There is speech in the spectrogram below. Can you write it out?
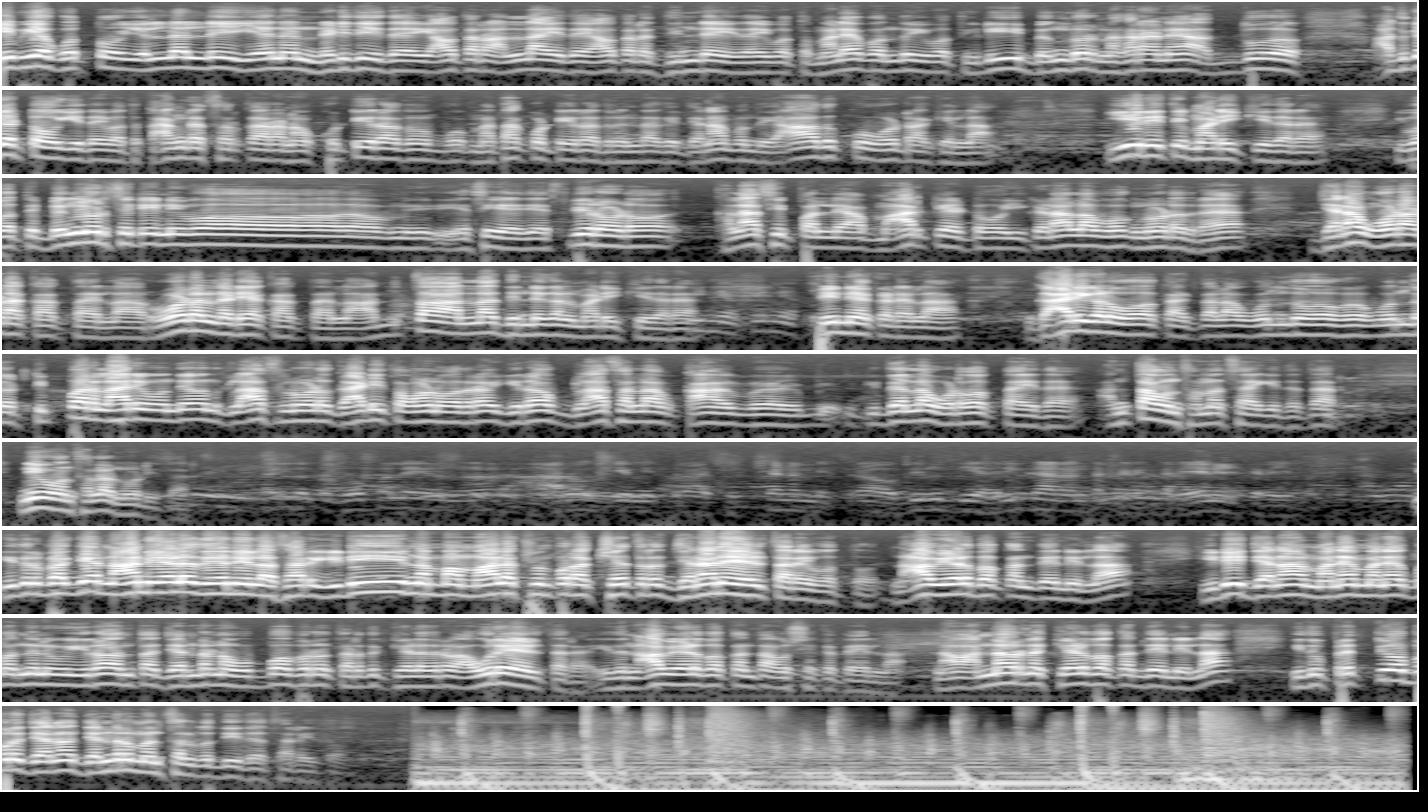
ನಿಮಗೆ ಗೊತ್ತು ಎಲ್ಲೆಲ್ಲಿ ಏನೇನು ನಡೆದಿದೆ, ಯಾವ ಥರ ಅಲ್ಲ ಇದೆ, ಯಾವ ಥರ ದಿಂಡೆ ಇದೆ. ಇವತ್ತು ಮಳೆ ಬಂದು ಇವತ್ತು ಇಡೀ ಬೆಂಗಳೂರು ನಗರನೇ ಅದ್ದು ಹದಗೆಟ್ಟು ಹೋಗಿದೆ ಇವತ್ತು ಕಾಂಗ್ರೆಸ್ ಸರ್ಕಾರ ನಾವು ಕೊಟ್ಟಿರೋದು, ಮತ ಕೊಟ್ಟಿರೋದ್ರಿಂದ ಜನ ಬಂದು ಯಾವುದಕ್ಕೂ ಓಟ್ ಹಾಕಿಲ್ಲ. ಈ ರೀತಿ ಮಾಡಿಕ್ಕಿದ್ದಾರೆ. ಇವತ್ತು ಬೆಂಗಳೂರು ಸಿಟಿ ನೀವು S S B road, Kalasipalya, market, ಈ ಕಡೆ ಎಲ್ಲ ಹೋಗಿ ನೋಡಿದ್ರೆ ಜನ ಓಡಾಡೋಕ್ಕಾಗ್ತಾಯಿಲ್ಲ ರೋಡಲ್ಲಿ ನಡೆಯೋಕ್ಕಾಗ್ತಾಯಿಲ್ಲ ಅಂಥ ಎಲ್ಲ ದಿಂಡುಗಳು ಮಾಡಿಕ್ಕಿದ್ದಾರೆ. ಕಡೆ ಎಲ್ಲ ಗಾಡಿಗಳು ಹೋಗೋಕ್ಕಾಗ್ತಾಯಿಲ್ಲ ಒಂದು ಒಂದು ಟಿಪ್ಪರ್ ಲಾರಿ ಒಂದೇ ಒಂದು ಗ್ಲಾಸ್ ಲೋಡ್ ಗಾಡಿ ತೊಗೊಂಡು ಹೋದ್ರೆ ಇರೋ ಗ್ಲಾಸೆಲ್ಲ ಕಾ, ಇದೆಲ್ಲ ಒಡೆದೋಗ್ತಾ ಇದೆ. ಅಂಥ ಒಂದು ಸಮಸ್ಯೆ ಆಗಿದೆ ಸರ್. ನೀವು ಒಂದು ಸಲ ನೋಡಿ ಸರ್. ಆರೋಗ್ಯ ಮಿತ್ರ, ಶಿಕ್ಷಣ ಮಿತ್ರ, ಅಭಿವೃದ್ಧಿ ಹರಿಕಾರ ಅಂತ ಕರೀತಾರೆ. ಏನು ಹೇಳ್ತೀರಿ? ಇದ್ರ ಬಗ್ಗೆ ನಾನು ಹೇಳೋದೇನಿಲ್ಲ ಸರ್. ಇಡೀ ನಮ್ಮ ಮಹಾಲಕ್ಷ್ಮೀಪುರ ಕ್ಷೇತ್ರದ ಜನನೇ ಹೇಳ್ತಾರೆ ಇವತ್ತು. ನಾವು ಹೇಳ್ಬೇಕಂತೇನಿಲ್ಲ. ಇಡೀ ಜನ ಮನೆ ಮನೆಗೆ ಬಂದು ನೀವು ಇರೋವಂಥ ಜನರನ್ನ ಒಬ್ಬೊಬ್ಬರನ್ನ ಕರೆದು ಕೇಳಿದ್ರೆ ಅವರೇ ಹೇಳ್ತಾರೆ. ಇದು ನಾವು ಹೇಳ್ಬೇಕಂತ ಅವಶ್ಯಕತೆ ಇಲ್ಲ. ನಾವು ಅನ್ನೋರನ್ನ ಕೇಳ್ಬೇಕಂತೇನಿಲ್ಲ. ಇದು ಪ್ರತಿಯೊಬ್ಬರು ಜನ, ಜನರ ಮನಸ್ಸಲ್ಲಿ ಬಂದಿದೆ ಸರ್ ಇದು.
